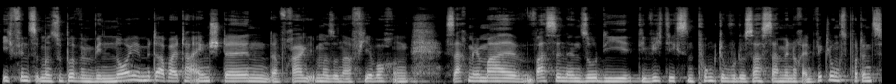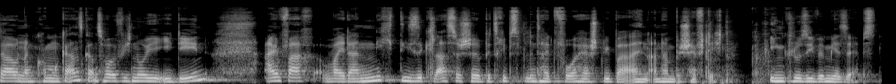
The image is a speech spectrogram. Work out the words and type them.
ich finde es immer super, wenn wir neue Mitarbeiter einstellen, dann frage ich immer so nach vier Wochen, sag mir mal, was sind denn so die, die wichtigsten Punkte, wo du sagst, da haben wir noch Entwicklungspotenzial? Und dann kommen ganz, ganz häufig neue Ideen. Einfach, weil da nicht diese klassische Betriebsblindheit vorherrscht wie bei allen anderen Beschäftigten, inklusive mir selbst.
